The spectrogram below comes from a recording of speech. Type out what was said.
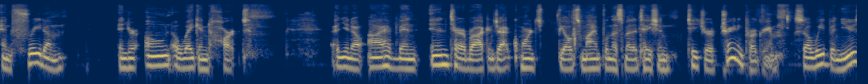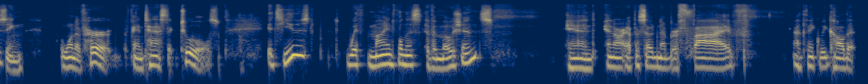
and Freedom in Your Own Awakened Heart. And you know, I have been in Tara Brach and Jack Kornfield's mindfulness meditation teacher training program, so we've been using one of her fantastic tools. It's used with mindfulness of emotions. And in our episode number five, I think we called it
